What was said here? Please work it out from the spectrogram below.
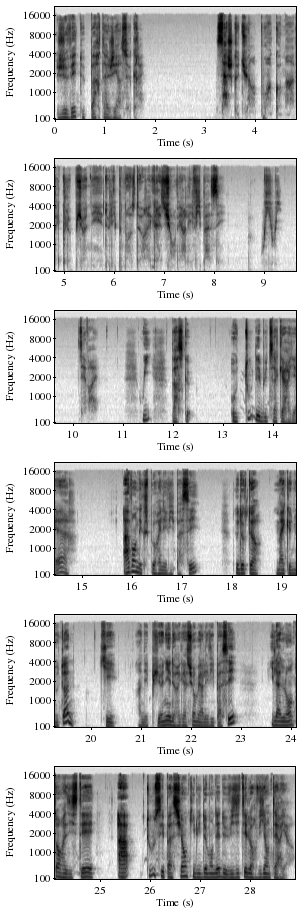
je vais te partager un secret. Sache que tu as un point commun avec le pionnier de l'hypnose de régression vers les vies passées. Oui, oui, c'est vrai. Oui, parce que au tout début de sa carrière, avant d'explorer les vies passées, le docteur Michael Newton, qui est un des pionniers de régression vers les vies passées, il a longtemps résisté à tous ces patients qui lui demandaient de visiter leur vie antérieure.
